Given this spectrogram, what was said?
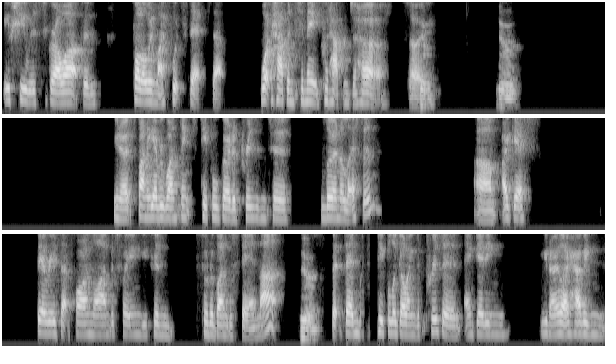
if she was to grow up and follow in my footsteps that what happened to me could happen to her so yeah, yeah. you know it's funny everyone thinks people go to prison to learn a lesson. Um, i guess there is that fine line between you can sort of understand that. Yeah. But then people are going to prison and getting you know like having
